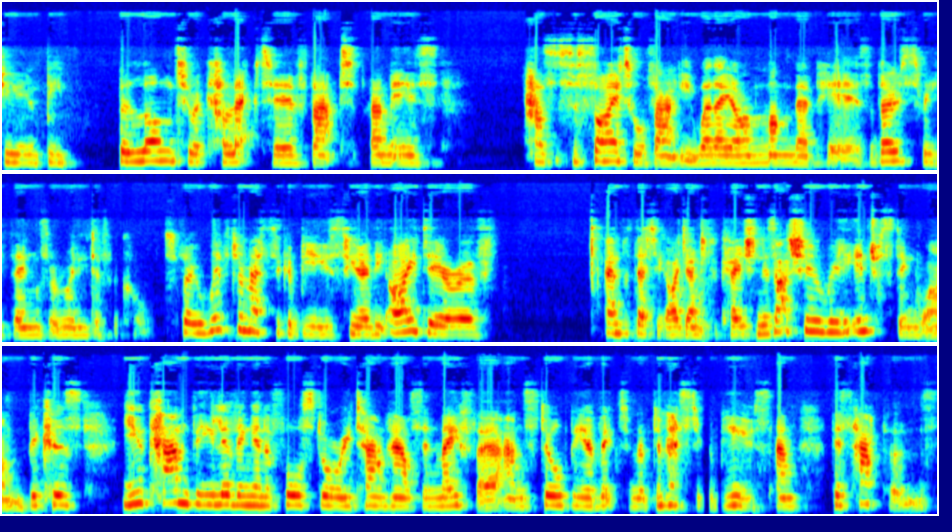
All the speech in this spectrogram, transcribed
to be belong to a collective that um, is has societal value where they are among their peers. Those three things are really difficult. So with domestic abuse, you know, the idea of empathetic identification is actually a really interesting one because you can be living in a four-story townhouse in Mayfair and still be a victim of domestic abuse and this happens.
